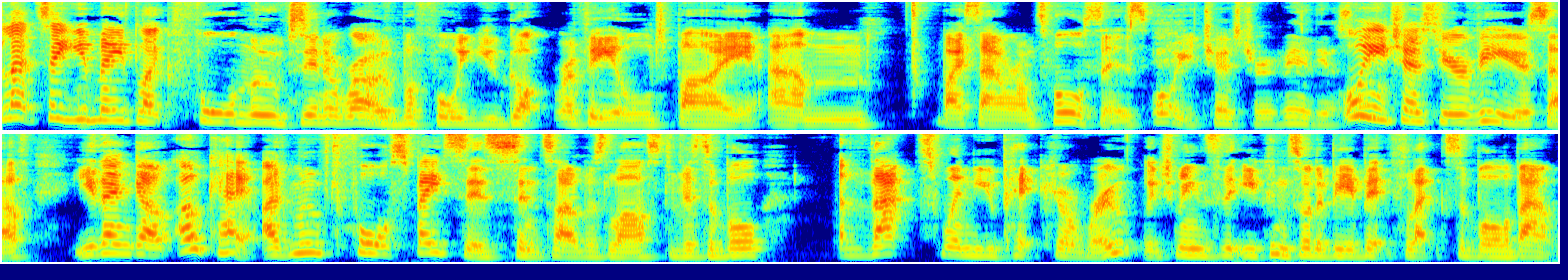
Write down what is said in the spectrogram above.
Let's say you made like four moves in a row before you got revealed by um by Sauron's forces. Or you chose to reveal yourself. Or you chose to reveal yourself. You then go, okay, I've moved four spaces since I was last visible. That's when you pick your route, which means that you can sort of be a bit flexible about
